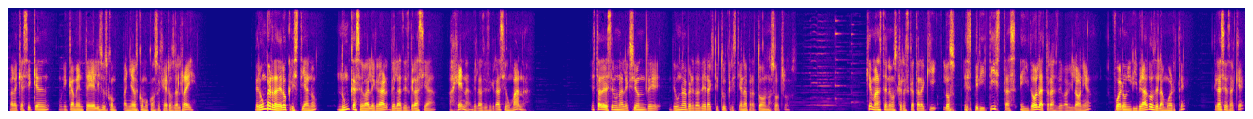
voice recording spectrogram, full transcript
para que así queden únicamente él y sus compañeros como consejeros del rey. Pero un verdadero cristiano nunca se va a alegrar de la desgracia ajena, de la desgracia humana. Esta debe ser una lección de, de una verdadera actitud cristiana para todos nosotros. ¿Qué más tenemos que rescatar aquí? Los espiritistas e idólatras de Babilonia fueron librados de la muerte ¿Gracias a qué?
